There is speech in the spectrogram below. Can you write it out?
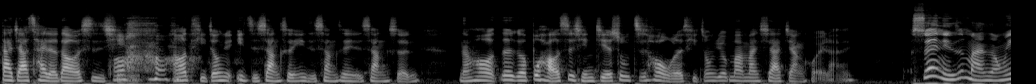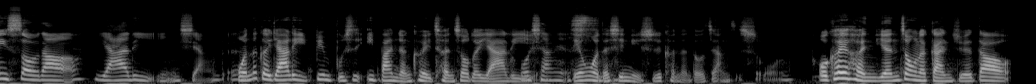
大家猜得到的事情，然后体重就一直上升，一直上升，一直上升。然后那个不好的事情结束之后，我的体重就慢慢下降回来。所以你是蛮容易受到压力影响的。我那个压力并不是一般人可以承受的压力，我想也是，连我的心理师可能都这样子说。我可以很严重的感觉到，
